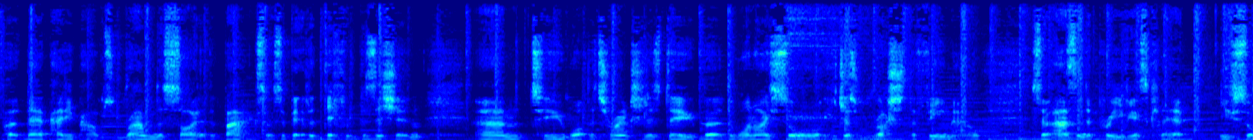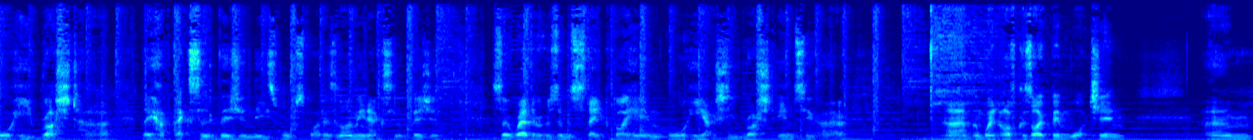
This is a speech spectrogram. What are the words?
put their pedipalps round the side at the back. So it's a bit of a different position um, to what the tarantulas do. But the one I saw, he just rushed the female. So as in the previous clip, you saw he rushed her. They have excellent vision, these wolf spiders, and I mean excellent vision. So whether it was a mistake by him or he actually rushed into her um, and went off, because I've been watching, um,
